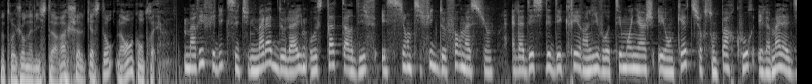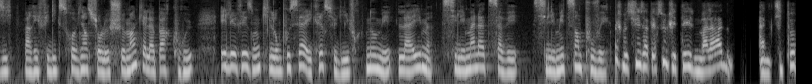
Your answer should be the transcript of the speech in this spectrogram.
Notre journaliste Rachel Castan l'a rencontrée. Marie-Félix est une malade de Lyme au stade tardif et scientifique de formation. Elle a décidé d'écrire un livre témoignage et enquête sur son parcours et la maladie. Marie-Félix revient sur le chemin qu'elle a parcouru et les raisons qui l'ont poussée à écrire ce livre, nommé Lyme, si les malades savaient, si les médecins pouvaient. Je me suis aperçue que j'étais une malade un petit peu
